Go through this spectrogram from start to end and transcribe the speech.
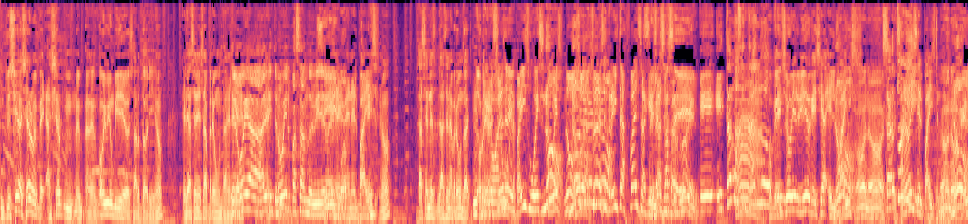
inclusive ayer, me pe- ayer me- eh, hoy vi un video de Sartori, ¿no? Que le hacen esa pregunta. En el Te lo diario. voy a, Alvin, te lo voy a ir pasando el video. Sí, ahí. en, el, en el país, ¿no? Le hacen, le hacen la pregunta. No, ¿Por qué pero no ¿se va hacen en el país o es.? No, o es- no, no, son, no, no, son las no. entrevistas falsas que Se se, las hace Sartori. él. Eh, estamos Ah, entrando. porque en- yo vi el video que decía el No, país. No, no. Sartori- Ah, no dice el país, No, entonces. no, No. él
